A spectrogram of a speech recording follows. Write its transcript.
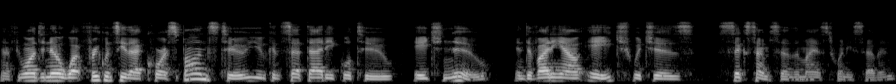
Now if you want to know what frequency that corresponds to, you can set that equal to h nu, and dividing out h, which is 6 times 10 to the minus 27,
